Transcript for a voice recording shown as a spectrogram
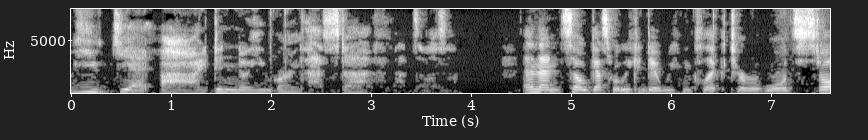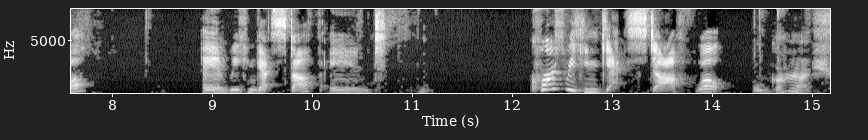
You get. Ah, I didn't know you earned that stuff. That's awesome. And then, so guess what we can do? We can click to rewards store, and we can get stuff. And of course, we can get stuff. Well, oh gosh,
